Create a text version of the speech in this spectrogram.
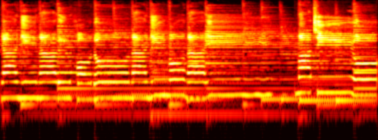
嫌になるほど何もない街を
